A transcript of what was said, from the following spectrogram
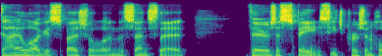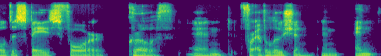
dialogue is special in the sense that there's a space. Each person holds a space for growth, and for evolution and and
